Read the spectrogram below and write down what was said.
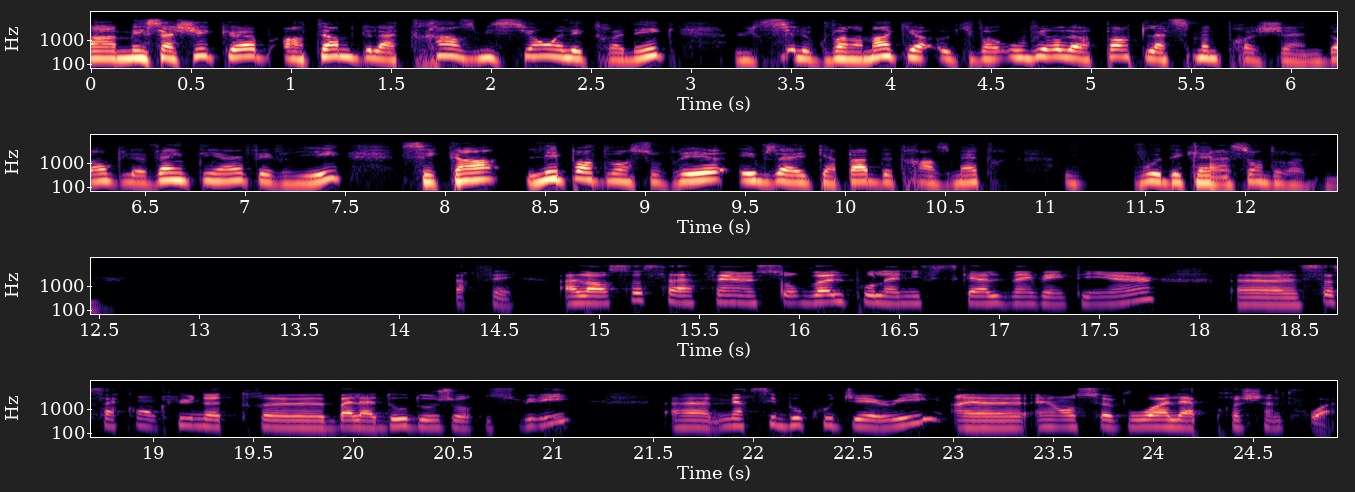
Euh, mais sachez qu'en termes de la transmission électronique, c'est le gouvernement qui, qui, va ouvrir leurs portes la semaine prochaine. Donc, le 21 février, c'est quand les portes vont s'ouvrir et vous allez être capable de transmettre vos déclarations de revenus. Parfait. Alors ça, ça fait un survol pour l'année fiscale 2021. Euh, ça, ça conclut notre euh, balado d'aujourd'hui. Euh, merci beaucoup, Jerry, et on se voit la prochaine fois.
